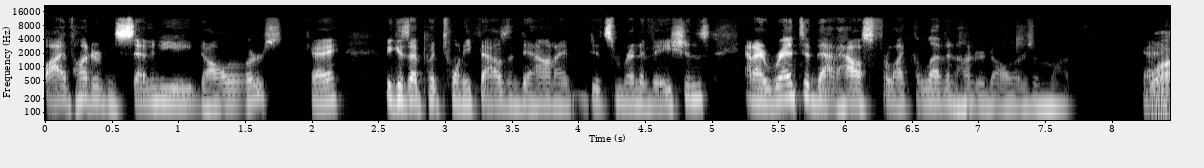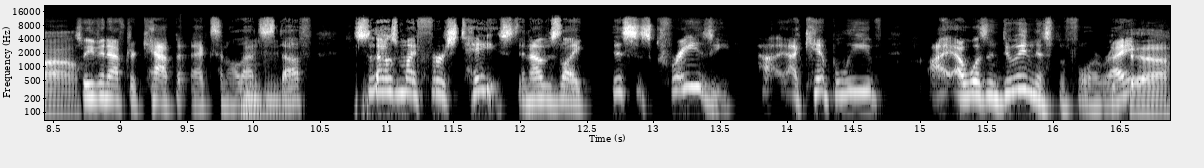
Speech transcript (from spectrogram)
$578 okay because I put 20,000 down. I did some renovations and I rented that house for like $1,100 a month. Okay? Wow. So even after CapEx and all that Mhm. stuff. So that was my first taste. And I was like, this is crazy. I, I can't believe I, I wasn't doing this before. Right. Yeah.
